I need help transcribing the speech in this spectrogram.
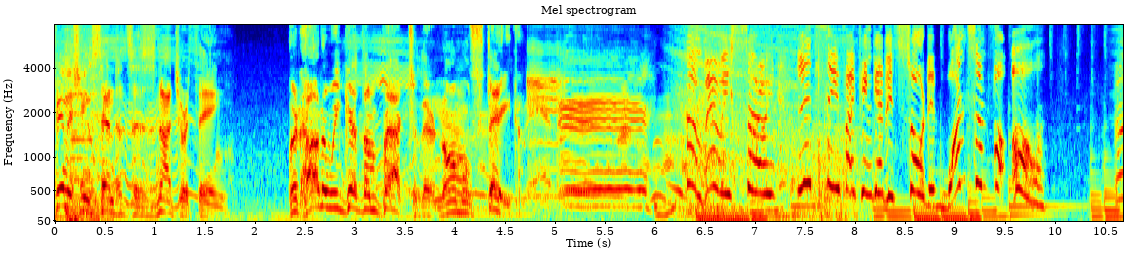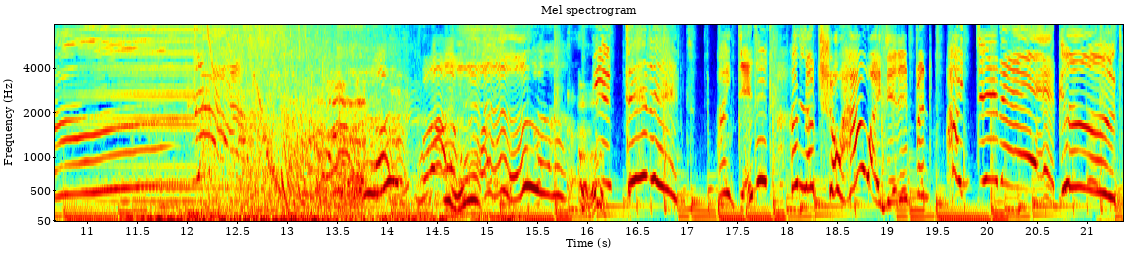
Finishing sentences is not your thing. But how do we get them back to their normal state? I'm very sorry. Let's see if I can get it sorted once and for all. You did it! I did it? I'm not sure how I did it, but I did it! Good!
